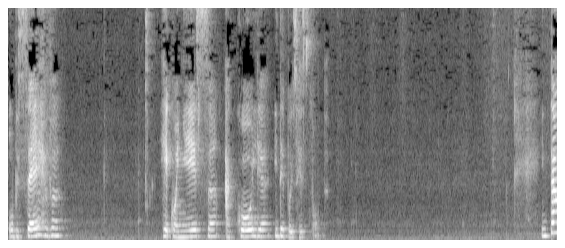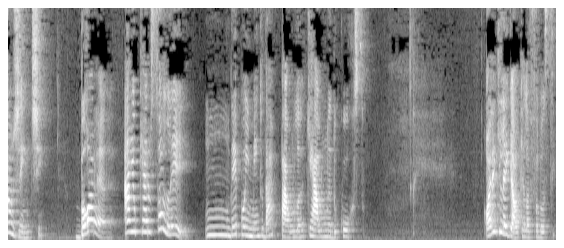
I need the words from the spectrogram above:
Observa, reconheça, acolha e depois responda. Então, gente, bora! Ah, eu quero só ler um depoimento da Paula, que é aluna do curso. Olha que legal que ela falou assim.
